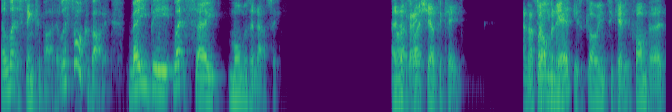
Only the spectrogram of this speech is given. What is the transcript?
And let's think about it. Let's talk about it. Maybe, let's say mum was a Nazi. And that's Okay. why she had the key. and that's why she Dominic is going to get it from her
